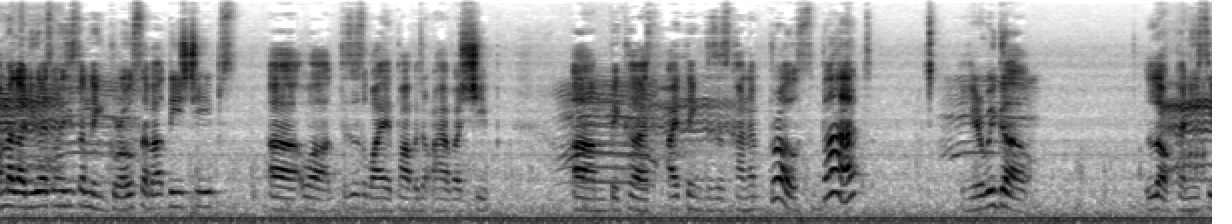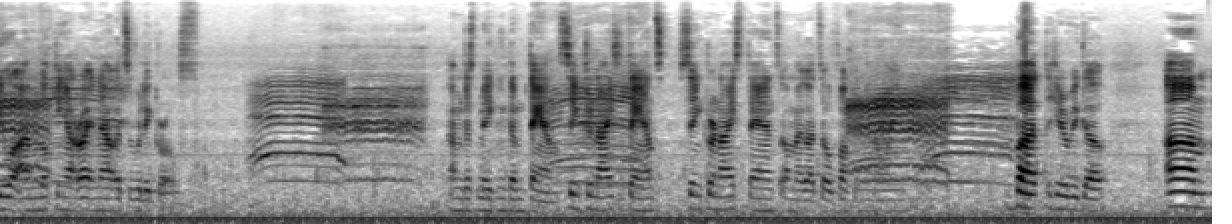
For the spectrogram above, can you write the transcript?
Oh my god, you guys want to see something gross about these sheeps? Uh, well, this is why I probably don't have a sheep. Um, because I think this is kind of gross. But, here we go. Look, can you see what I'm looking at right now? It's really gross. I'm just making them dance. Synchronized dance. Synchronized dance. Oh my god, so fucking annoying. But, here we go. Um,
